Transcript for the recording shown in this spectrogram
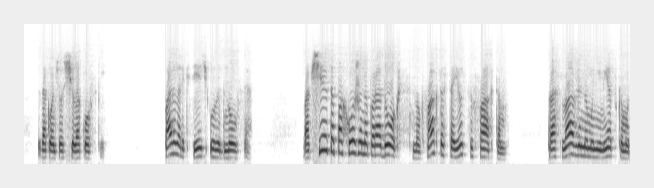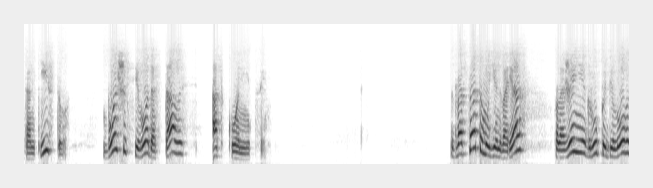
— закончил Щелоковский. Павел Алексеевич улыбнулся. Вообще это похоже на парадокс, но факт остается фактом. Прославленному немецкому танкисту больше всего досталось от конницы. К 20 января положение группы Белова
